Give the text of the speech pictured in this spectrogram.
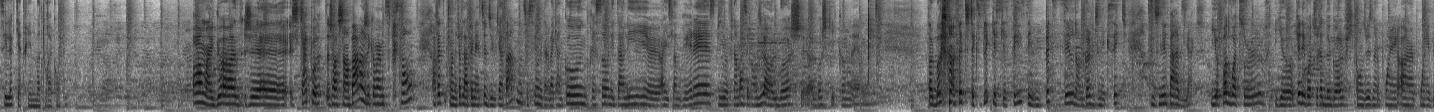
C'est là que Catherine m'a tout raconté. Oh my god, je, je capote. Genre, je t'en parle, j'ai comme un petit frisson. En fait, on a fait la péninsule du Yucatan. Tu sais, on est arrivé à Cancun. Après ça, on est allé euh, à Isla Mujeres. Puis euh, finalement, on s'est rendu à Holbox. Euh, Holbox qui est comme. En fait, je t'explique qu'est-ce que c'est. C'est une petite île dans le golfe du Mexique. C'est une île paradisiaque. Il n'y a pas de voiture, il n'y a que des voiturettes de golf qui conduisent d'un point A à un point B.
